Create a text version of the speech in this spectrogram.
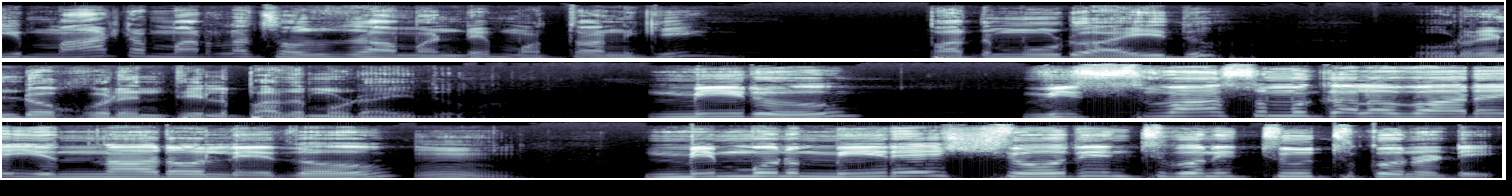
ఈ మాట మరలా చదువుదామండి మొత్తానికి. పదమూడు ఐదు. రెండో కొరింతీలు పదమూడు ఐదు. మీరు విశ్వాసము గలవారై ఉన్నారో లేదో మిమ్మును మీరే శోధించుకొని చూచుకొనుడి.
